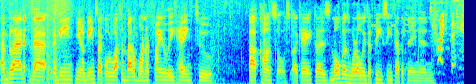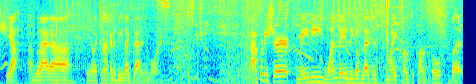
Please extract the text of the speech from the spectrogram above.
i'm glad that a game you know games like overwatch and battleborn are finally heading to uh, consoles okay? Because mobas were always a pc type of thing and yeah i'm glad uh, you know it's not gonna be like that anymore. I'm pretty sure maybe one day league of legends might come to consoles but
